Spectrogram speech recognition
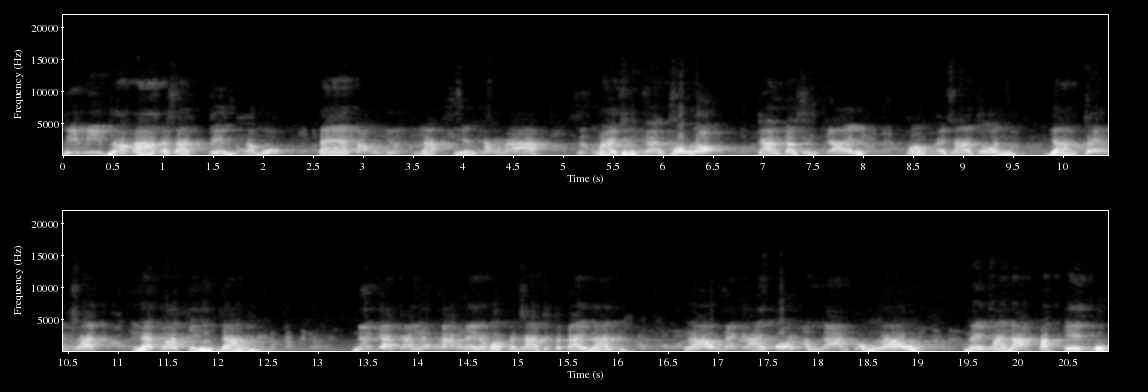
ที่มีพระมหากษัตริย์เป็นประมุขแต่ต้องยึดหลักเสียงข้างมาก ซึ่งหมายถึงการเคารพการตัดสินใจของประชาชนอย่างเคร่งครัด และก็จริงจัง เนื่องจากการเลือกตั้งในระบอบประชาธิปไตยนั้น เราได้ถ่ายโอนอำนาจของเราในฐานะปัจเจกบุค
